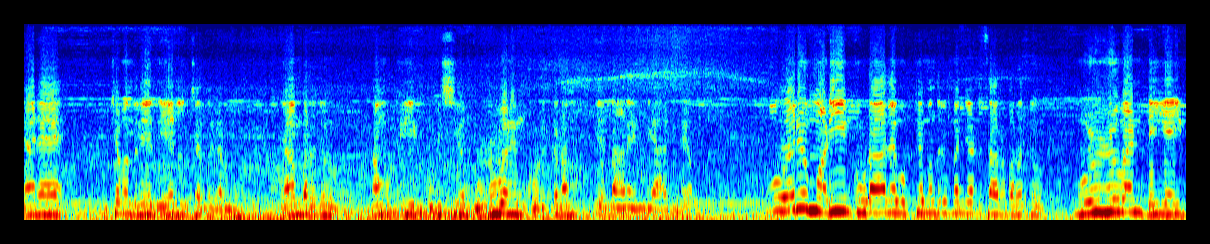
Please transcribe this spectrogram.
ഞാൻ മുഖ്യമന്ത്രിയെ നേരിൽ ചെന്ന് കണ്ടു. ഞാൻ പറഞ്ഞു നമുക്ക് ഈ കുടിശ്ശിക മുഴുവനും കൊടുക്കണം എന്നാണ് എന്റെ ആഗ്രഹം. ഒരു മടിയും കൂടാതെ മുഖ്യമന്ത്രി ഉമ്മൻചാണ്ടി സാർ പറഞ്ഞു മുഴുവൻ ഡി എയും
